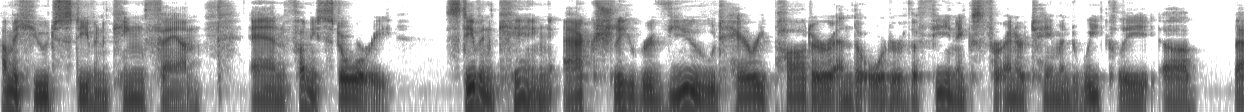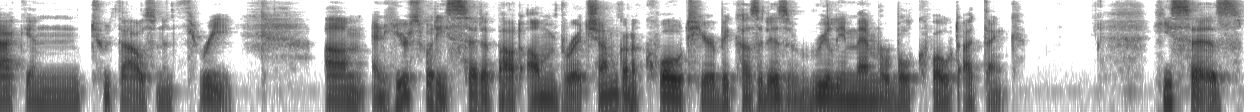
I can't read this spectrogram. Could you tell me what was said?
I'm a huge Stephen King fan, and funny story. Stephen King actually reviewed Harry Potter and the Order of the Phoenix for Entertainment Weekly uh, back in 2003. Um, and here's what he said about Umbridge. I'm going to quote here because it is a really memorable quote, I think. He says,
